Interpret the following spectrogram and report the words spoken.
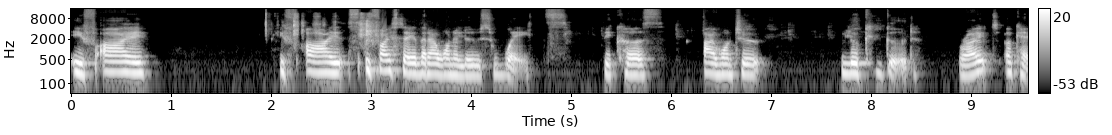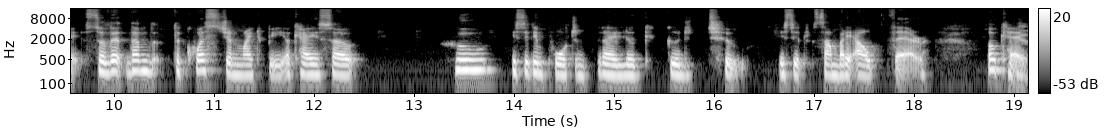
if I if I if I say that I want to lose weight because I want to look good, right? Okay, so that, then the question might be, okay, so who is it important that I look good to? Is it somebody out there? Okay. Yeah.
